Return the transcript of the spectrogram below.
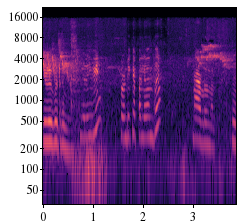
ಇಳಿ ಬಿಡ್ರಿ ಇಳಿವಿ ತೊಂಡಿಕಾಯಿ ಪಲ್ಯ ಒಂದು ಮಾಡ್ಬಿಡೋಣ ಹ್ಞೂ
